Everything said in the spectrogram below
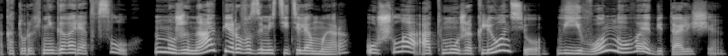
о которых не говорят вслух. Но жена первого заместителя мэра ушла от мужа Клеонсио в его новое обиталище.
